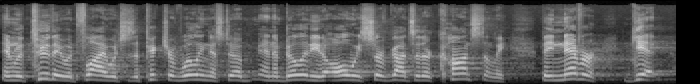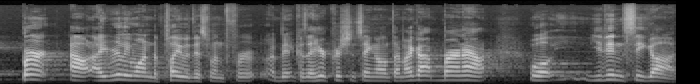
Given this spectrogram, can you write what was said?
And with two, they would fly, which is a picture of willingness to and ability to always serve God. So they're constantly, they never get burnt out. I really wanted to play with this one for a bit because I hear Christians saying all the time, I got burnt out. Well, you didn't see God.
